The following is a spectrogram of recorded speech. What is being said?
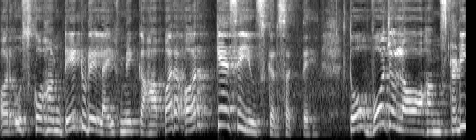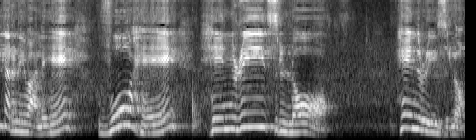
और उसको हम डे टू डे लाइफ में कहाँ पर और कैसे यूज़ कर सकते हैं। तो वो जो लॉ हम स्टडी करने वाले हैं, वो है हेनरीज लॉ हेनरीज लॉ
